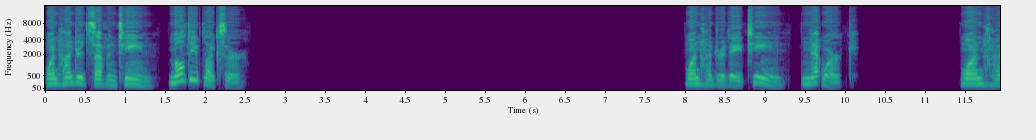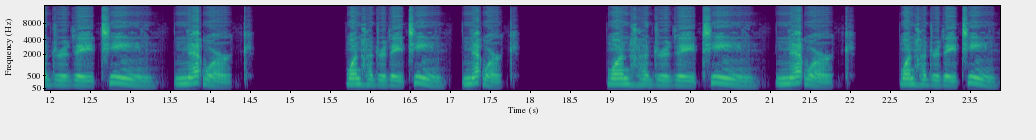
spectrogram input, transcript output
117. Multiplexer. One hundred eighteen network. One hundred eighteen network. One hundred eighteen network. One hundred eighteen network. One hundred eighteen.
